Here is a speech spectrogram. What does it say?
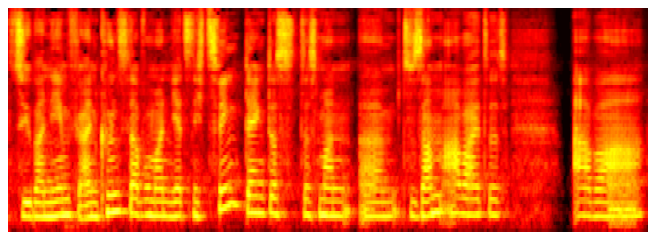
zu übernehmen für einen Künstler, wo man jetzt nicht zwingend denkt, dass, dass man ähm, zusammenarbeitet, aber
